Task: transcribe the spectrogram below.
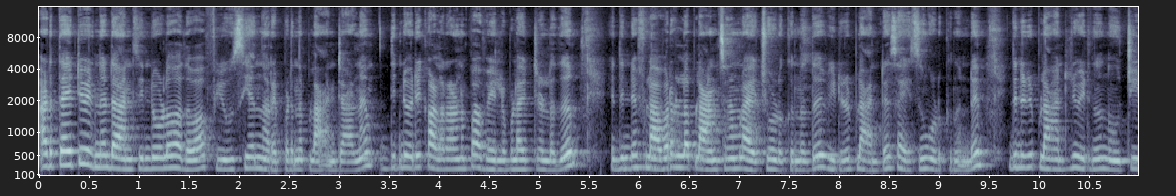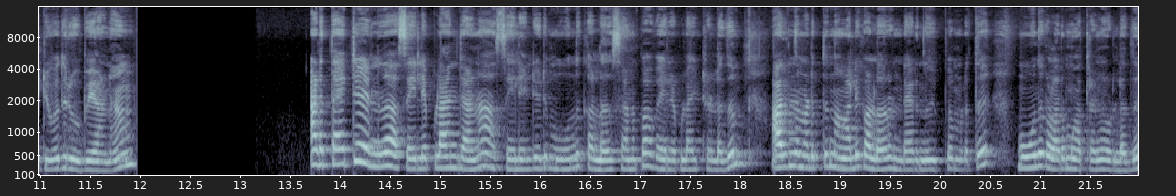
അടുത്തായിട്ട് വരുന്ന ഡാൻസിൻഡോളോ അഥവാ ഫ്യൂസിയ എന്നറിയപ്പെടുന്ന പ്ലാന്റ് ആണ്. ഇതിന്റെ ഒരു കളറാണ് ഇപ്പോൾ അവൈലബിൾ ആയിട്ടുള്ളത്. ഇതിന്റെ ഫ്ലവർ ഉള്ള പ്ലാന്റ്സ് നമ്മൾ അയച്ചു കൊടുക്കുന്നത്. വീട്ടിൽ പ്ലാന്റ് സൈസും കൊടുക്കുന്നുണ്ട്. ഇതിന്റെ ഒരു പ്ലാന്റിന് വരുന്നത് നൂറ്റി രൂപയാണ്. അടുത്തായിട്ട് വരുന്നത് അസൈല പ്ലാന്റ് ആണ്. അസൈലേന്റെ ഒരു മൂന്ന് കളേഴ്സാണ് ഇപ്പോൾ അവൈലബിൾ ആയിട്ടുള്ളത്. ആദ്യം നമ്മുടെ അടുത്ത് നാല് കളർ ഉണ്ടായിരുന്നു. ഇപ്പോൾ നമ്മുടെ അടുത്ത് മൂന്ന് കളർ മാത്രമാണ് ഉള്ളത്.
